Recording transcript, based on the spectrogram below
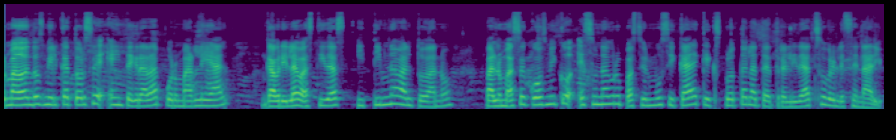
Formado en 2014 e integrada por Mar Leal, Gabriela Bastidas y Timna Baltodano, Palomazo Cósmico es una agrupación musical que explota la teatralidad sobre el escenario,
